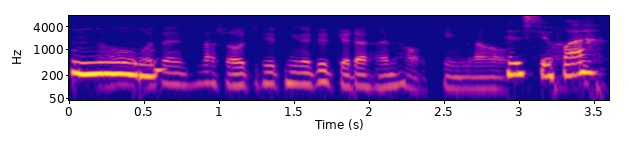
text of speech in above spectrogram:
然后我嗯，在那时候就听了就觉得很好听，然后很喜呃欢。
